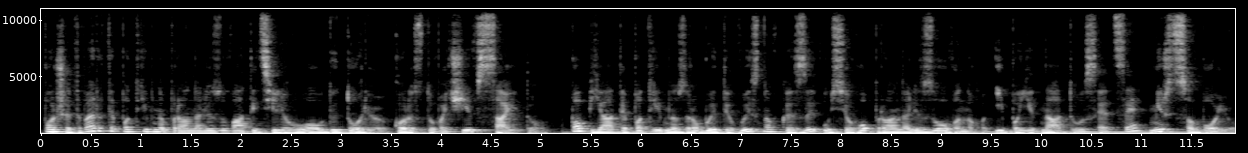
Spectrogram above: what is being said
По-четверте, потрібно проаналізувати цільову аудиторію користувачів сайту. По-п'яте, потрібно зробити висновки з усього проаналізованого і поєднати усе це між собою.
